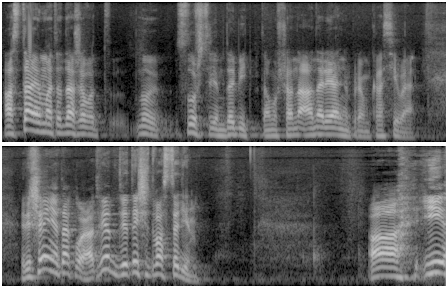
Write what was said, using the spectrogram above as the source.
оставим это даже вот, ну, слушателям добить, потому что она, она реально прям красивая. Решение такое. Ответ 2021. А, и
